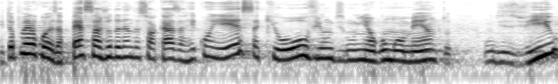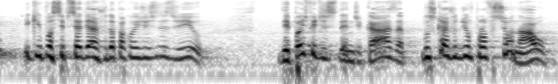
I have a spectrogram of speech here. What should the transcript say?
Então, primeira coisa, peça ajuda dentro da sua casa, reconheça que houve um, em algum momento um desvio e que você precisa de ajuda para corrigir esse desvio. Depois de feito isso dentro de casa, busque a ajuda de um profissional.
